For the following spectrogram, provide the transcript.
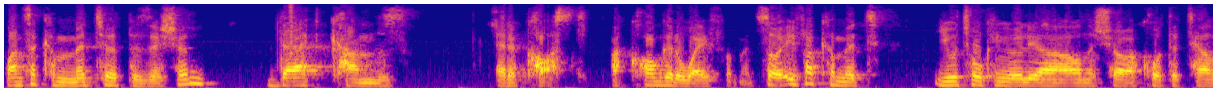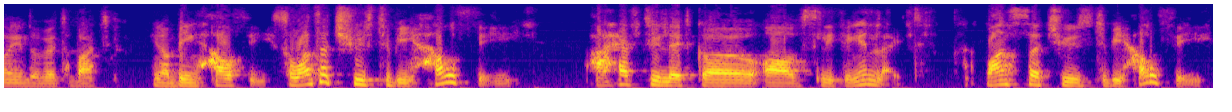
Once I commit to a position, that comes at a cost. I can't get away from it. So if I commit, you were talking earlier on the show, I caught the tail end of it about, you know, being healthy. So once I choose to be healthy, I have to let go of sleeping in late. Once I choose to be healthy,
